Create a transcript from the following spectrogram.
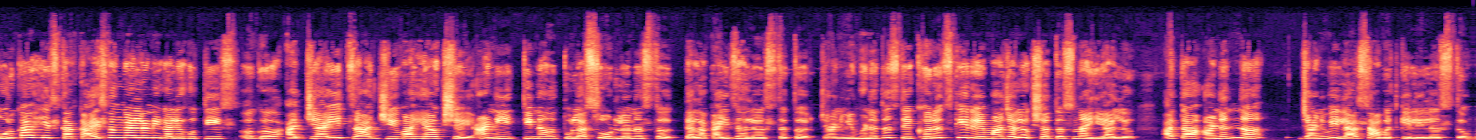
मूर्ख आहेस का? काय सांगायला निघाली होतीस? अगं आजी आईचा जीव आहे अक्षय आणि तिनं तुला सोडलं नसतं. त्याला काही झालं असतं तर. जान्हवी म्हणत असते खरंच की रे माझ्या लक्षातच नाही आलं. आता आनंदनं जान्हवीला सावध केलेलं असतं.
